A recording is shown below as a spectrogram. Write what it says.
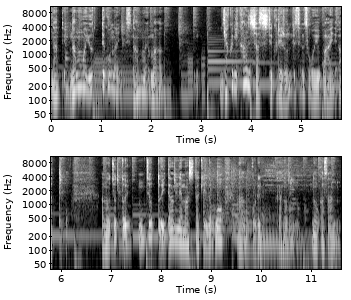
なんていう何も言ってこないんです。何もまあ逆に感謝してくれるんですよね。そういう場合であっても。のちょっとちょっと傷んでましたけどもあのこれあの農家さん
